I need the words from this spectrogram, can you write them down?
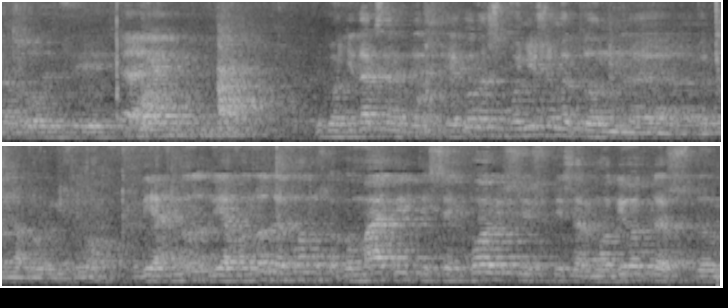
Να το δεχτεί. Λοιπόν, κοιτάξτε, να δείτε. εγώ θα συμφωνήσω με τον, ε, με τον απολογισμό, διαφωνώ- διαφωνώντας μόνο στο κομμάτι της εκχώρησης της αρμοδιότητας στον,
